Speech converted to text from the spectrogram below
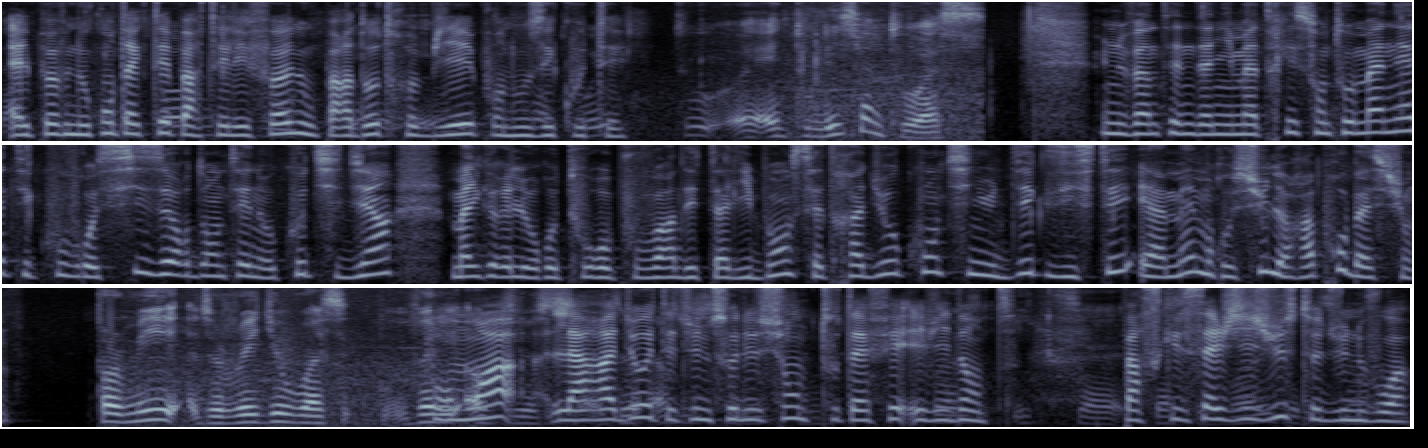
elles peuvent nous contacter par téléphone ou par d'autres biais pour nous écouter. Une vingtaine d'animatrices sont aux manettes et couvrent 6 heures d'antenne au quotidien. Malgré le retour au pouvoir des talibans, cette radio continue d'exister et a même reçu leur approbation. Pour moi, la radio était une solution tout à fait évidente, parce qu'il s'agit juste d'une voix.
